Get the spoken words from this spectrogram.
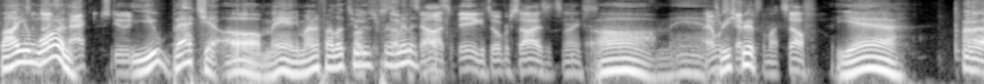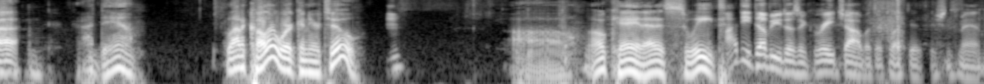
Volume a nice 1. package, dude. You betcha. Oh, man. You mind if I look through Oh, this for a minute? No, it's big. It's oversized. It's nice. Oh, man. I almost Three kept it strips. for myself. Yeah. Uh, God damn. A lot of color work in here, too. Hmm? Oh, okay. That is sweet. IDW does a great job with their collected editions, man.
